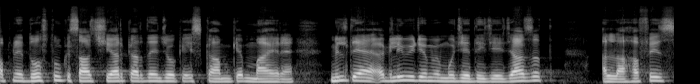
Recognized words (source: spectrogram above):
अपने दोस्तों के साथ शेयर कर दें जो कि इस काम के माहिर हैं। मिलते हैं अगली वीडियो में, मुझे दीजिए इजाज़त। अल्लाह हाफिज़।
